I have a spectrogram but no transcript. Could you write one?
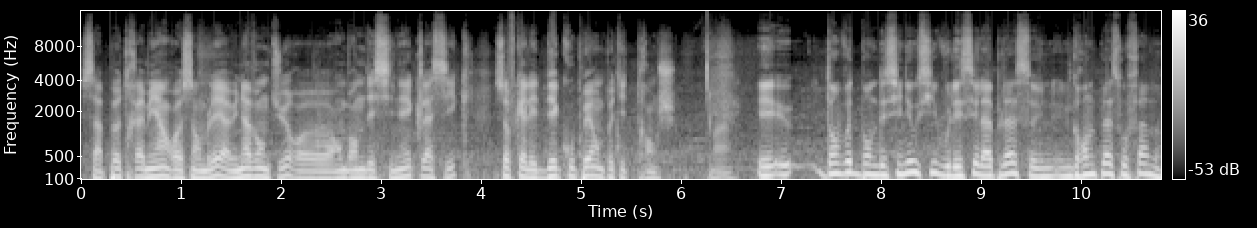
ça peut très bien ressembler à une aventure en bande dessinée classique, sauf qu'elle est découpée en petites tranches. Et euh, dans votre bande dessinée aussi, vous laissez la place, une, grande place aux femmes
